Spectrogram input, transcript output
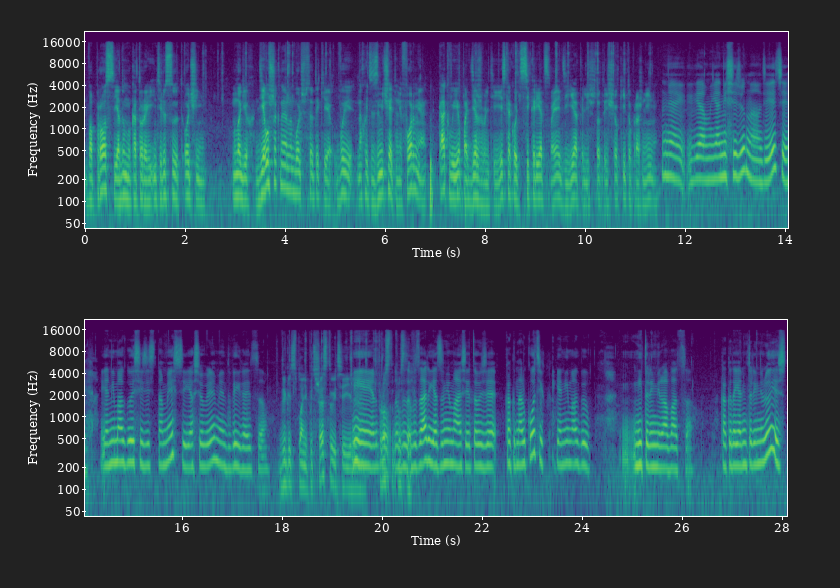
Вопрос, я думаю, который интересует очень многих девушек, наверное, больше все-таки. Вы находитесь в замечательной форме. Как вы ее поддерживаете? Есть какой-то секрет, своя диета или что-то еще, какие-то упражнения? Не, я, я не сижу на диете, я не могу сидеть на месте, я все время двигается. Двигаетесь в плане путешествуете или Нет, просто, в, просто- в зале я занимаюсь, это уже как наркотик, я не могу не тренироваться. Когда я не тренируюсь,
